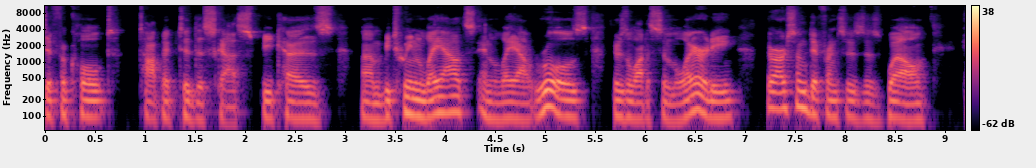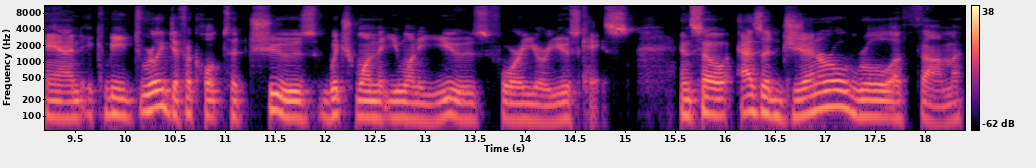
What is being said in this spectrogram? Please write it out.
difficult topic to discuss because um, between layouts and layout rules, there's a lot of similarity. There are some differences as well. And it can be really difficult to choose which one that you want to use for your use case. And so, as a general rule of thumb,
